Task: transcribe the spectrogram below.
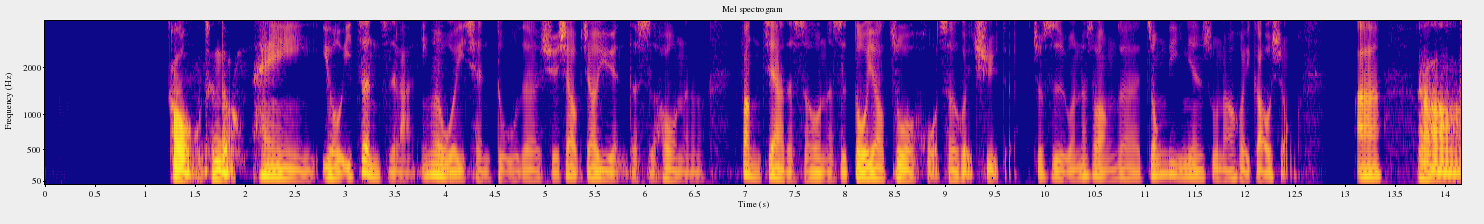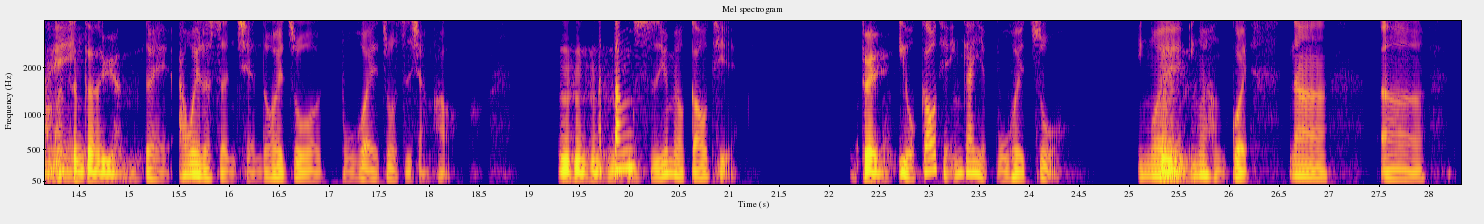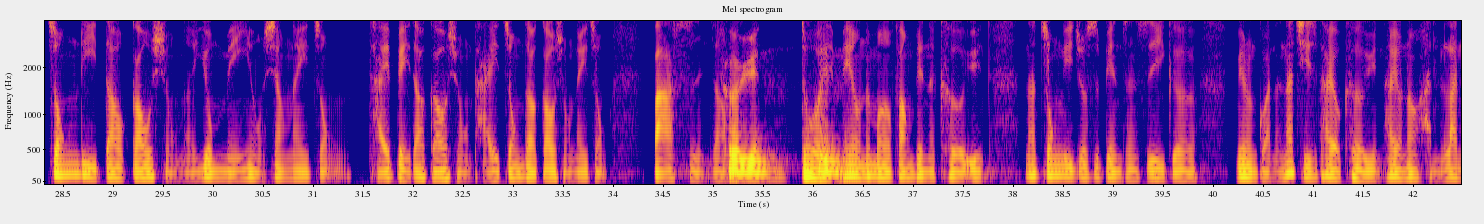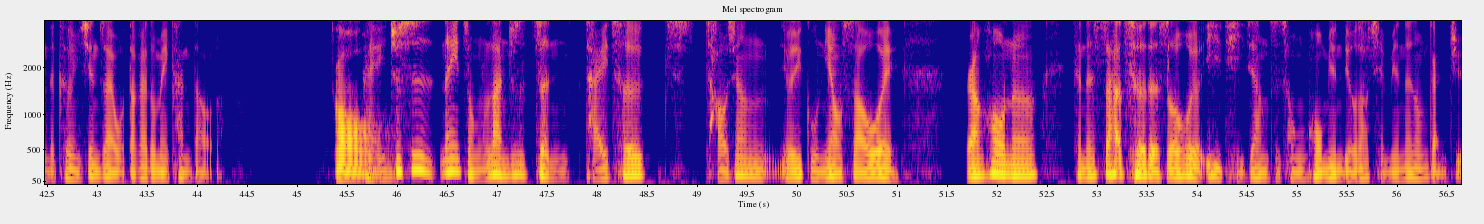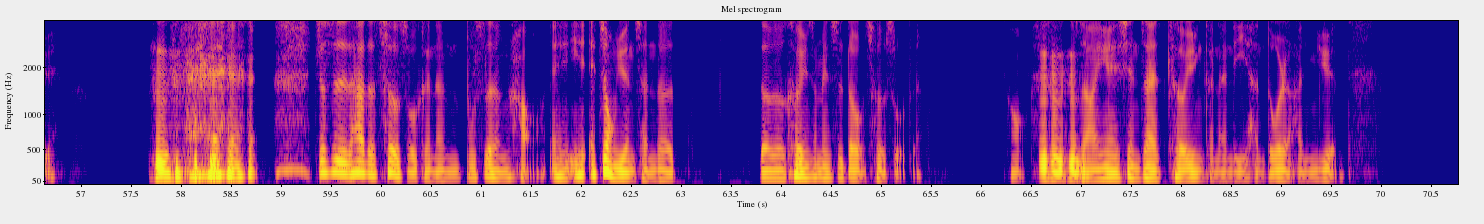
哦，真的。嘿，有一阵子啦，因为我以前读的学校比较远的时候呢，放假的时候呢是都要坐火车回去的。就是我那时候好像在中立念书，然后回高雄啊。哦，那真的远。对啊，为了省钱，都会坐不会坐自强号。嗯哼哼，哼、啊。当时又没有高铁。对。有高铁应该也不会坐。因为因为很贵，那呃中立到高雄呢，又没有像那一种台北到高雄、台中到高雄那一种巴士，你知道吗？客运对、嗯，没有那么方便的客运。那中立就是变成是一个没有人管的。那其实它有客运，它有那种很烂的客运，现在我大概都没看到了。哦，哎，就是那一种烂，就是整台车好像有一股尿骚味。然后呢，可能刹车的时候会有液体这样子从后面流到前面那种感觉，嗯，就是他的厕所可能不是很好，哎，因为哎这种远程的的客运上面是都有厕所的，哦，不知道，因为现在客运可能离很多人很远，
